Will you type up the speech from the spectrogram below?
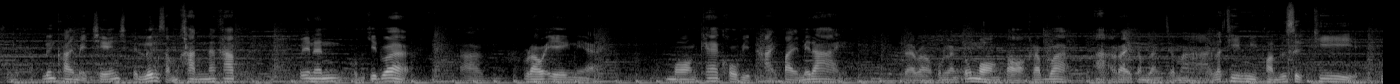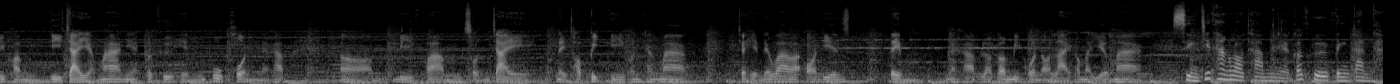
ใช่ไหมครับเรื่อง climate change เป็นเรื่องสำคัญนะครับ เพราะฉะนั้นผมคิดว่าเราเองเนี่ยมองแค่โควิดหายไปไม่ได้ แต่เรากำลังต้องมองต่อครับว่าอะไรกำลังจะมา และที่มีความรู้สึกที่มีความดีใจอย่างมากเนี่ยก็คือเห็นผู้คนนะครับมีความสนใจในท็อปิกนี้ค่อนข้างมาก จะเห็นได้ว่าออเดียน เต็มนะครับแล้วก็มีคนออนไลน์เข้ามาเยอะมาก สิ่งที่ทางเราทำเนี่ยก็คือเป็นการท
